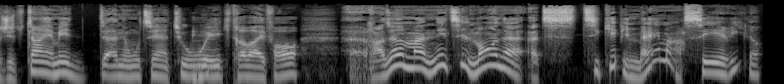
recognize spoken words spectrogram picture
j'ai tout le temps aimé Dano, tu sais, un two-way Mm. qui travaille fort. Euh, rendu à un moment donné, le monde a, a stické, puis même en série, là,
